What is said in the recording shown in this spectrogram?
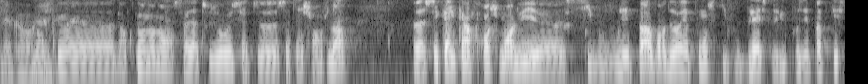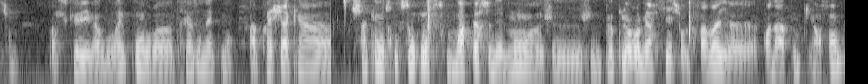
d'accord. donc euh, donc non non non, ça il y a toujours eu cette, cet échange là. Euh, c'est quelqu'un, franchement, lui, euh, si vous voulez pas avoir de réponse qui vous blesse, ne lui posez pas de questions. Parce qu'il va vous répondre euh, très honnêtement. Après, chacun, chacun y trouve son compte. Moi, personnellement, je, ne peux que le remercier sur le travail qu'on a accompli ensemble.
